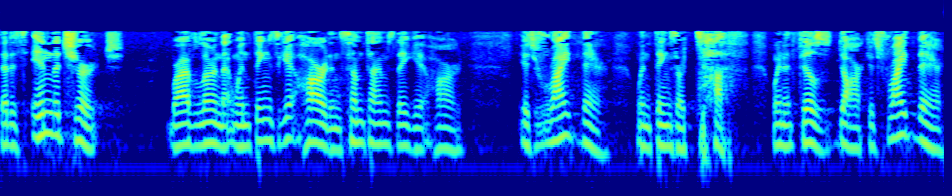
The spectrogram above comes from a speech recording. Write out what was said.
that it's in the church where I've learned that when things get hard, and sometimes they get hard, it's right there when things are tough, when it feels dark. It's right there.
